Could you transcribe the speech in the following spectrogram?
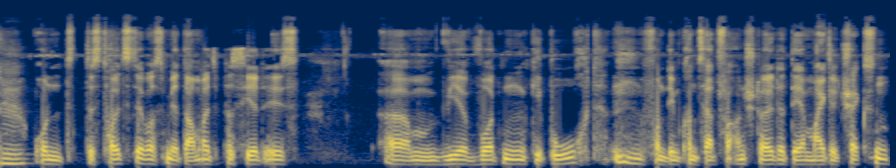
Mhm. Und das Tollste, was mir damals passiert ist, ähm, wir wurden gebucht von dem Konzertveranstalter, der Michael Jackson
